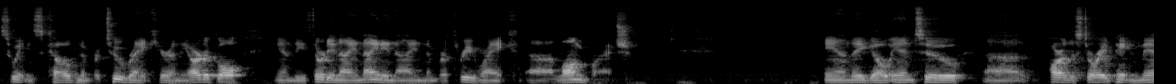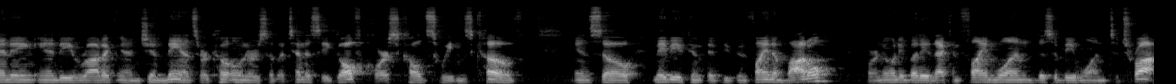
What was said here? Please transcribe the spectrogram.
Sweetens Cove, number two rank here in the article, and the $39.99 number three rank uh, Long Branch. And they go into uh, part of the story. Peyton Manning, Andy Roddick, and Jim Nantz are co-owners of a Tennessee golf course called Sweetens Cove. And so maybe you can, if you can find a bottle or know anybody that can find one, this would be one to try.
